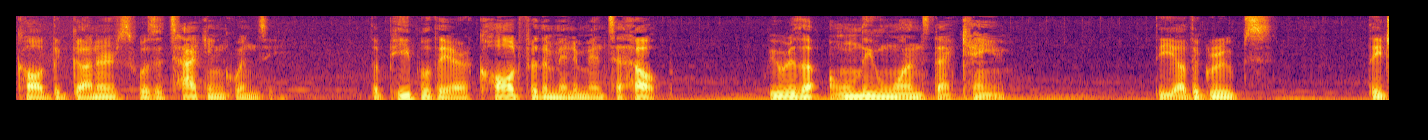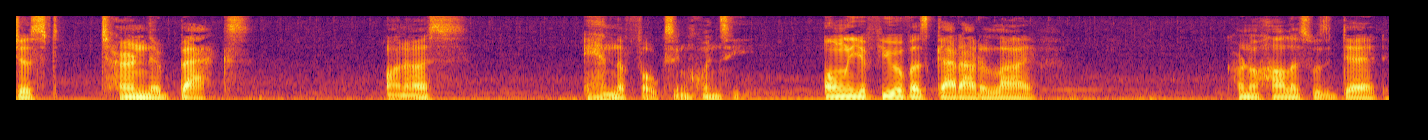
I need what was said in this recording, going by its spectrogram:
called the Gunners was attacking Quincy. The people there called for the Minutemen to help. We were the only ones that came. The other groups, they just turned their backs on us and the folks in Quincy. Only a few of us got out alive. Colonel Hollis was dead.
